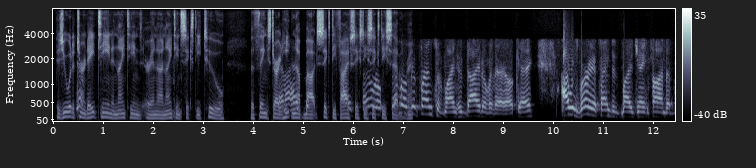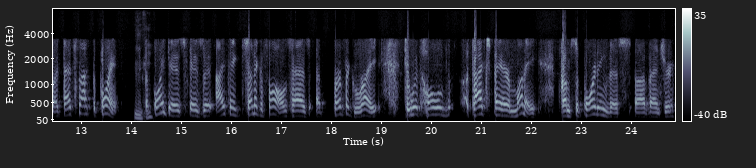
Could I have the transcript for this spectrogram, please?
Because you would have yeah. turned 18 in 19 or in uh, 1962. The thing started and heating up about 65, 60, several, 67. Several right? good friends of mine who died over there. Okay, I was very offended by Jane Fonda, but that's not the point. Okay. The point is, is that I think Seneca Falls has a perfect right to withhold taxpayer money from supporting this uh, venture,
